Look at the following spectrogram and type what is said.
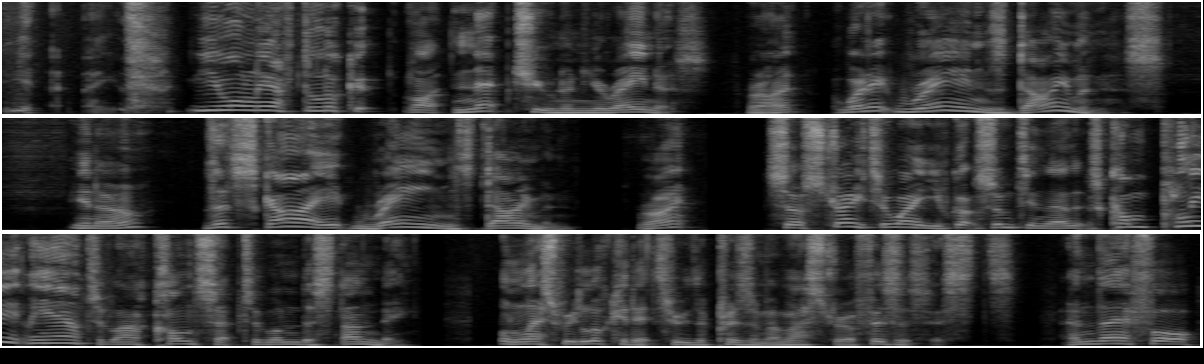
you only have to look at like Neptune and Uranus, right? When it rains diamonds, you know, the sky it rains diamond, right? So straight away, you've got something there that's completely out of our concept of understanding, unless we look at it through the prism of astrophysicists. And therefore,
